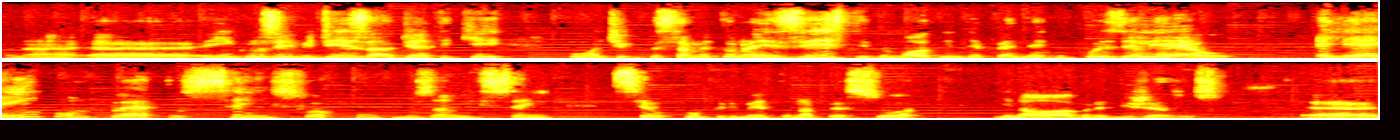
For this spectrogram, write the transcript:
Né? É, inclusive diz adiante que o Antigo Testamento não existe de modo independente, pois ele é, o, ele é incompleto sem sua conclusão e sem seu cumprimento na pessoa e na obra de Jesus. É,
